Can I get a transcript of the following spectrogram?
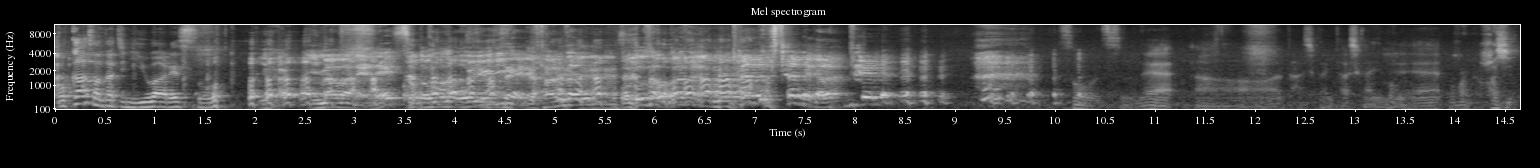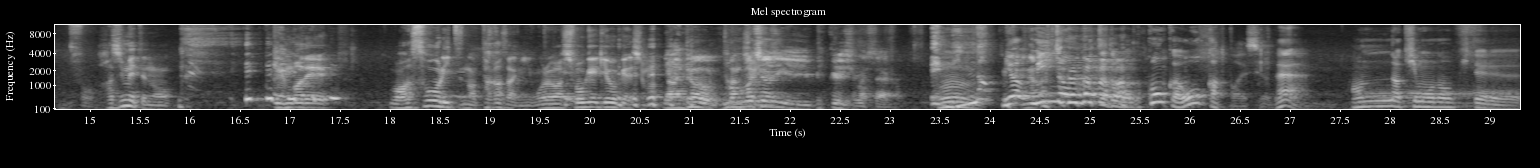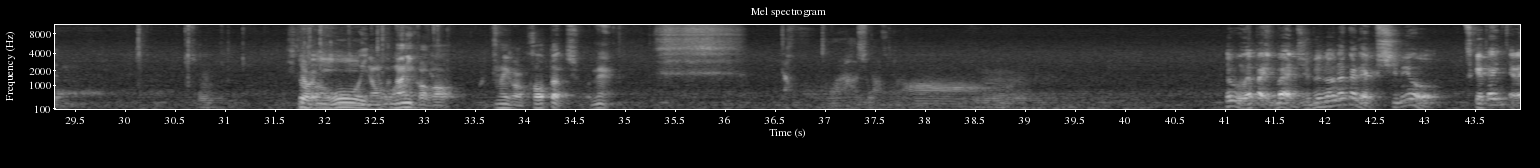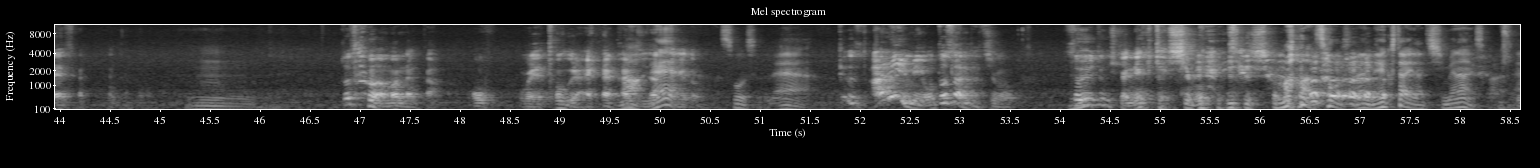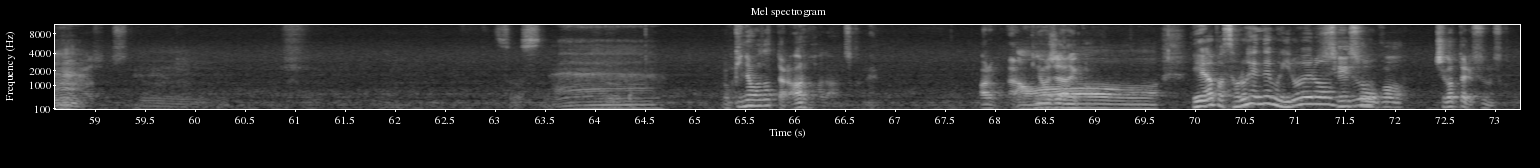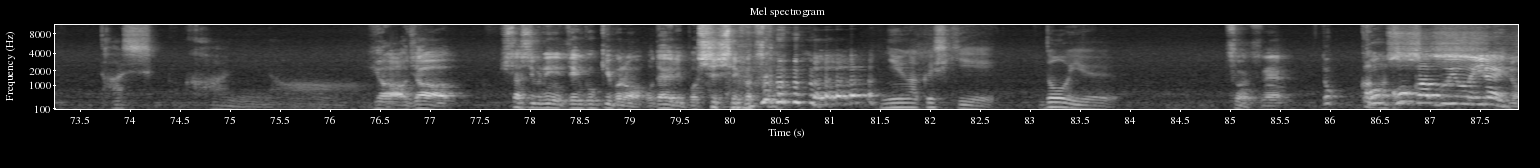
てお母さんたちに言われそう。いや今までね 子供のお湯以外で散々お父さんお母さんが目立ってきたんだからってね。あー確かに確かにね。わかんない。はじそう初めての現場で 和装率の高さに俺は衝撃を受けてしまっいやでも僕も正直びっくりしましたよ。え、うん。みんな？いやみんな。な思ったと思う。今回多かったですよね。あんな着物を着てる人が多いとかは何かが何かが変わったんでしょうね。どうなんだろでもやっぱりまあ自分の中で節目をつけたいんじゃないですか。なんかこうなうん。う父さんはまあなんかおおめでとうぐらいなまあ感じだったけど、ね。そうですよね。けどある意味お父さんたちもそういう時しかネクタイ締めないでしょ、まあそうですね。ネクタイなんて締めないですからね。そうですね。沖縄だったらアルファなんですかね。アルファあ沖縄じゃないかいややっぱその辺でもいろいろ清掃が違ったりするんですか？確かにな。いやーじゃあ久しぶりに全国規模のお便り募集してみます 入学式どういう？そうですね。どっかの高校歌舞踊以来の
